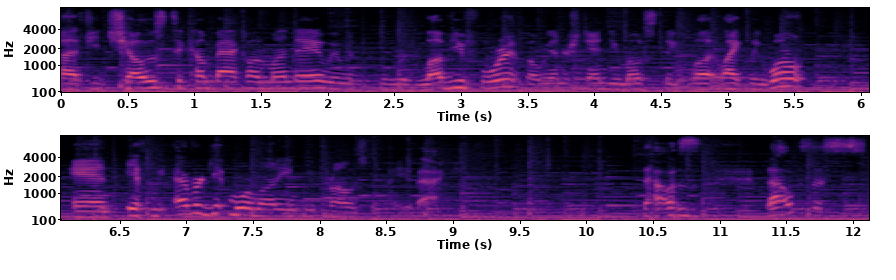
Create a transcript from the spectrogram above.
Uh, if you chose to come back on Monday, we would, we would love you for it, but we understand you mostly likely won't. And if we ever get more money, we promise we'll pay you back. That was that was a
